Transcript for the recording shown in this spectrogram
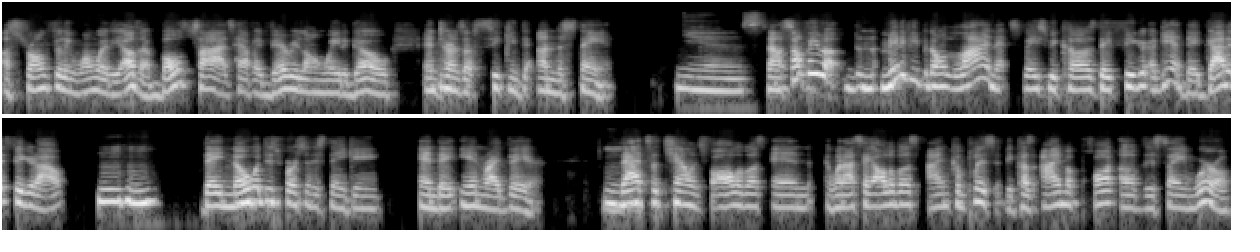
a strong feeling one way or the other, both sides have a very long way to go in terms of seeking to understand. Yes. Now, some people, many people don't lie in that space because they figure, again, they've got it figured out. Mm-hmm. They know mm-hmm. what this person is thinking and they end right there. Mm-hmm. That's a challenge for all of us. And when I say all of us, I'm complicit because I'm a part of this same world.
